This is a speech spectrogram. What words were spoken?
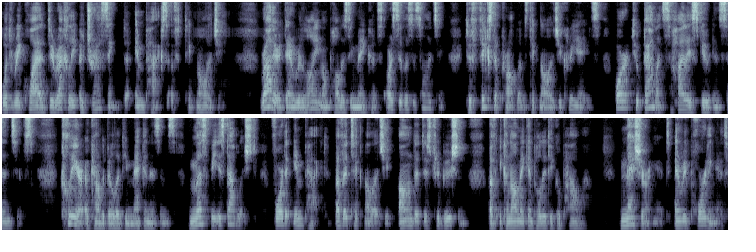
would require directly addressing the impacts of technology, rather than relying on policymakers or civil society to fix the problems technology creates or to balance highly skilled incentives. Clear accountability mechanisms must be established for the impact of a technology on the distribution of economic and political power measuring it and reporting it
